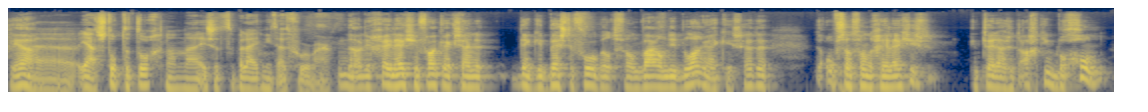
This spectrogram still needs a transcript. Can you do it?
ja. ja, stopt het toch. Dan is het beleid niet uitvoerbaar. Nou, de G-lijstjes in Frankrijk zijn het, denk ik, het beste voorbeeld van waarom dit belangrijk is. Hè. De, opstand van de G-lijstjes in 2018 begon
